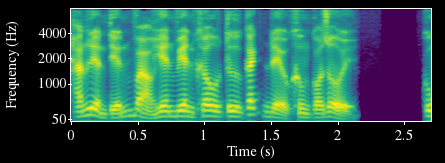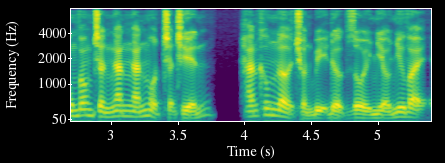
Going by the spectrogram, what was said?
hắn liền tiến vào hiên viên khâu tư cách đều không có rồi. Cùng vong trần ngăn ngắn một trận chiến, hắn không ngờ chuẩn bị được rồi nhiều như vậy.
